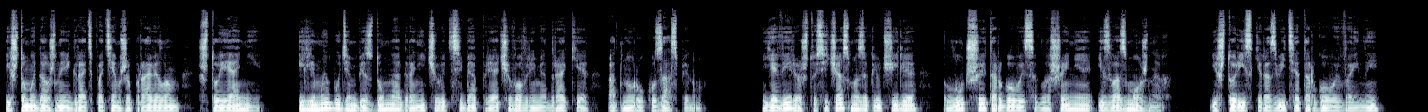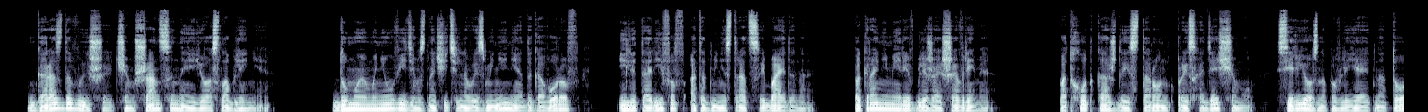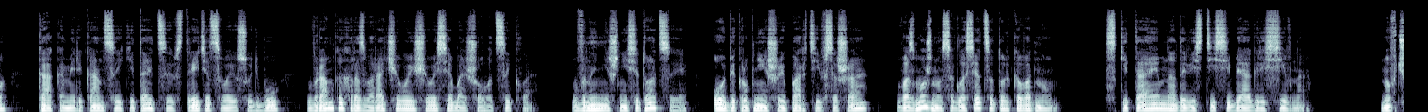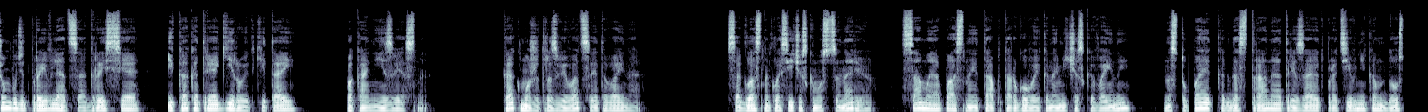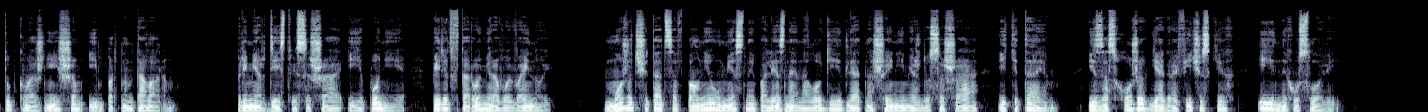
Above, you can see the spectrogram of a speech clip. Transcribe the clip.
и что мы должны играть по тем же правилам, что и они, или мы будем бездумно ограничивать себя, пряча во время драки одну руку за спину. Я верю, что сейчас мы заключили лучшие торговые соглашения из возможных, и что риски развития торговой войны гораздо выше, чем шансы на ее ослабление. Думаю, мы не увидим значительного изменения договоров или тарифов от администрации Байдена, по крайней мере в ближайшее время. Подход каждой из сторон к происходящему серьезно повлияет на то, как американцы и китайцы встретят свою судьбу в рамках разворачивающегося большого цикла. В нынешней ситуации обе крупнейшие партии в США, возможно, согласятся только в одном — с Китаем надо вести себя агрессивно. Но в чем будет проявляться агрессия и как отреагирует Китай, пока неизвестно. Как может развиваться эта война? Согласно классическому сценарию, самый опасный этап торгово-экономической войны наступает, когда страны отрезают противникам доступ к важнейшим импортным товарам. Пример действий США и Японии перед Второй мировой войной может считаться вполне уместной полезной аналогией для отношений между США и Китаем из-за схожих географических и иных условий.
